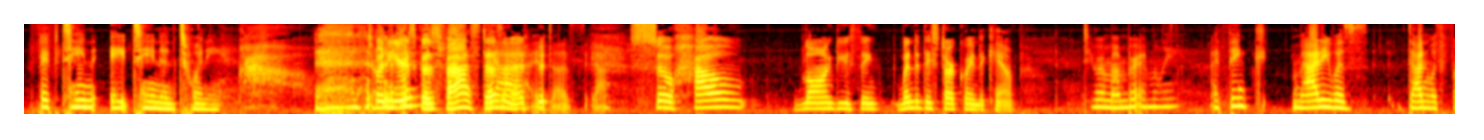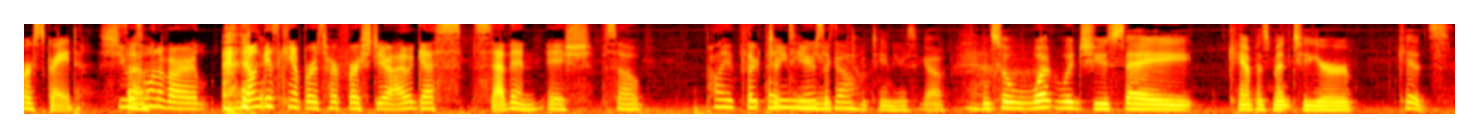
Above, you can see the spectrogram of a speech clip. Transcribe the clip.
15, 18, and 20. Wow. 20 years goes fast, doesn't yeah, it? it does, yeah. So, how long do you think, when did they start going to camp? Do you remember, Emily? I think Maddie was done with first grade. She So- was one of our youngest campers her first year. I would guess seven ish. So probably 13, 13 years, years ago. ago. 15 years ago. And so, what would you say camp has meant to your kids?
